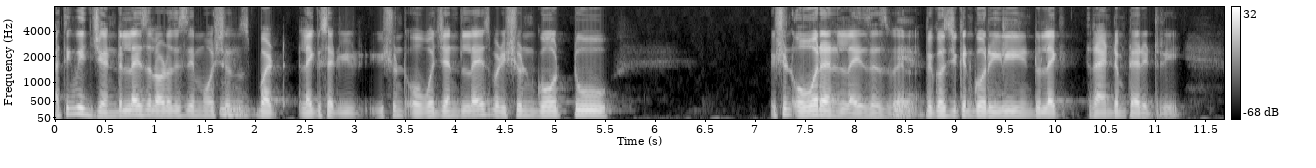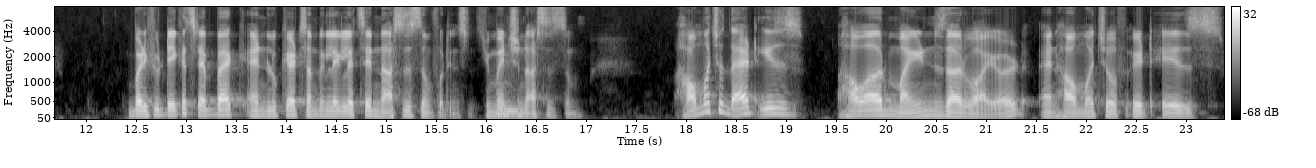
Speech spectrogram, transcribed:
I think we generalize a lot of these emotions, but like you said, you you shouldn't over generalize, but you shouldn't go too. You shouldn't over analyze as well Yeah. because you can go really into like random territory. But if you take a step back and look at something like, let's say, narcissism, for instance, you mentioned narcissism. How much of that is how our minds are wired, and how much of it is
